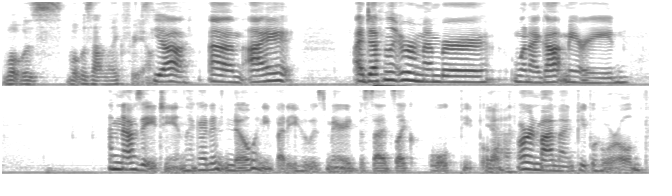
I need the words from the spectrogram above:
What was what was that like for you? Yeah. Um, I I definitely remember when I got married. I mean, I was 18. Like, I didn't know anybody who was married besides like old people, Yeah. or in my mind, people who were old.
